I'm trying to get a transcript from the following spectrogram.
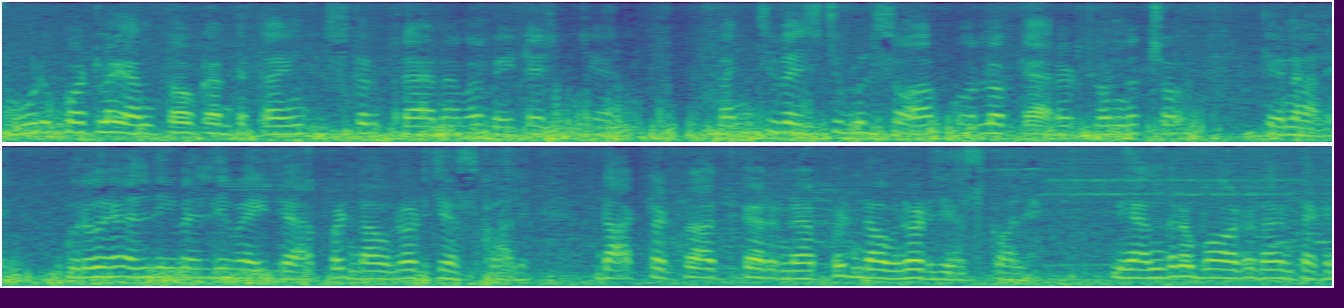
మూడు పూట్ల ఎంతో కొంత టైం తీసుకొని ప్రాణాయామం మెడిటేషన్ చేయాలి. మంచి వెజిటబుల్స్ ఆకుకూరలో క్యారెట్లు ఉన్నచో తినాలి. గురువు హెల్దీ వెల్దీ వైజ్ యాప్ని డౌన్లోడ్ చేసుకోవాలి. డాక్టర్ క్రాంతికారి యాప్ని డౌన్లోడ్ చేసుకోవాలి. మీ అందరూ బాగుండడానికి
